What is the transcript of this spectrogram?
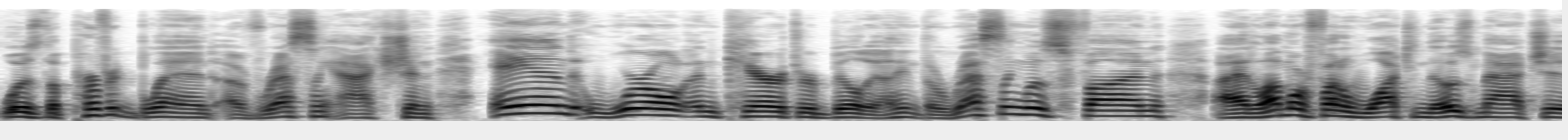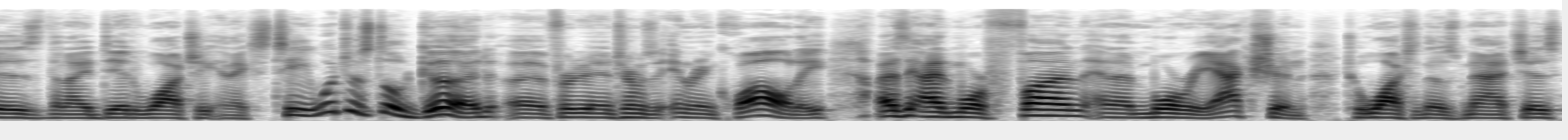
was the perfect blend of wrestling action and world and character building. I think the wrestling was fun. I had a lot more fun watching those matches than I did watching NXT, which was still good uh, for in terms of in-ring quality. I think I had more fun and had more reaction to watching those matches.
